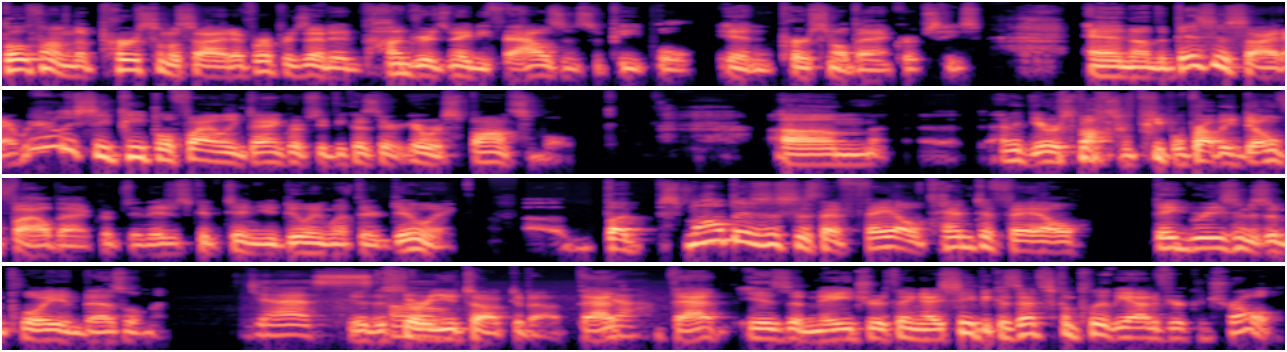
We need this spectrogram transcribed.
both on the personal side i've represented hundreds maybe thousands of people in personal bankruptcies and on the business side i rarely see people filing bankruptcy because they're irresponsible um, I think irresponsible people probably don't file bankruptcy. They just continue doing what they're doing. Uh, but small businesses that fail tend to fail. Big reason is employee embezzlement. Yes. the story oh. you talked about. That yeah. that is a major thing I see because that's completely out of your control.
